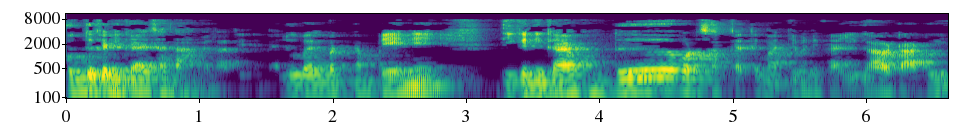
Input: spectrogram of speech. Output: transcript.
කුද්දක නිකාය සඳහන් වෙලා තියෙනවා බැලු බැලමට නම් පේන්නේ දීඝනිකාය හොඳ කොටසක් ඇති මධ්‍යම නිකාය ඊගාවට අඩුයි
